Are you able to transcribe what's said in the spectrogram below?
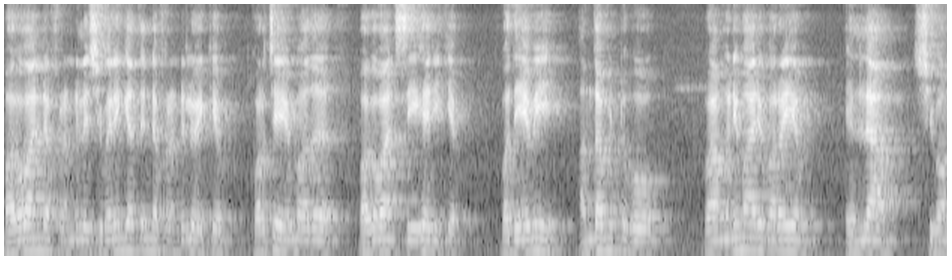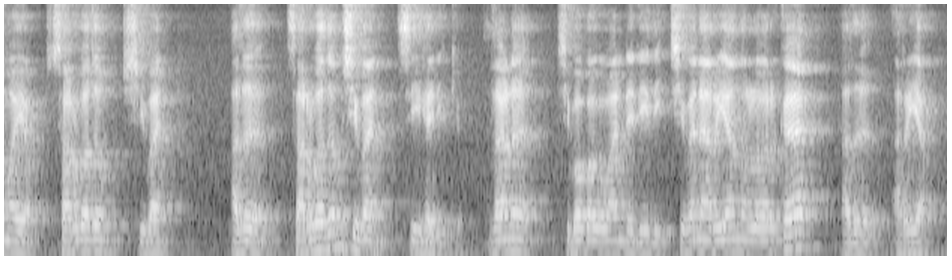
ഭഗവാന്റെ ഫ്രണ്ടിൽ ശിവലിംഗത്തിന്റെ ഫ്രണ്ടിൽ വയ്ക്കും കുറച്ച് കഴിയുമ്പോൾ അത് ഭഗവാൻ സ്വീകരിക്കും. അപ്പോൾ ദേവി അന്തം വിട്ടു പോകും അപ്പോൾ ആ മുനിമാർ പറയും എല്ലാം ശിവമയം സർവതും ശിവൻ. അത് സർവതും ശിവൻ സ്വീകരിക്കും. അതാണ് ശിവഭഗവാന്റെ രീതി. ശിവനെ അറിയാന്നുള്ളവർക്ക് അത് അറിയാം.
